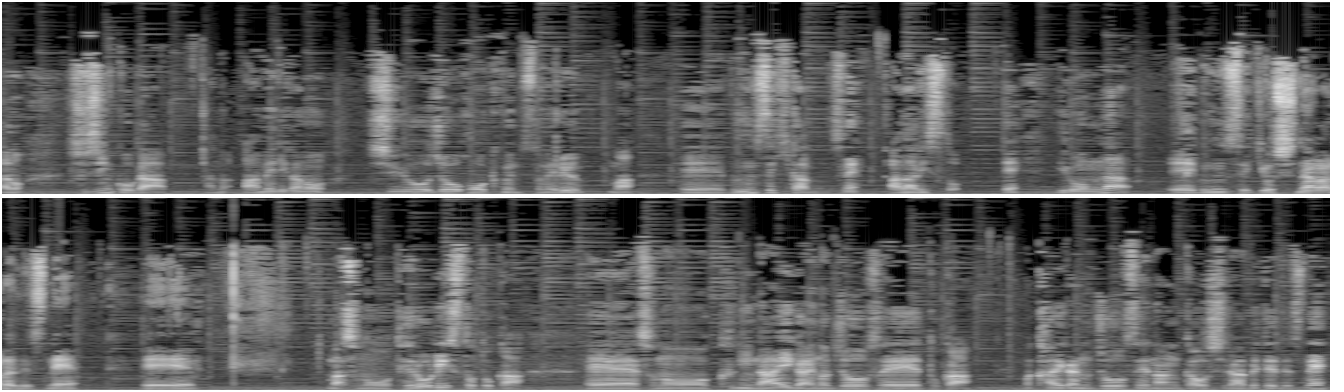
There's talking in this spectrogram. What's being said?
あの、主人公が、あの、アメリカの中央情報局に勤める、まあ、えー、分析官ですね。アナリスト。で、いろんな、えー、分析をしながらですね、えー、まあ、その、テロリストとか、えー、その、国内外の情勢とか、まあ、海外の情勢なんかを調べてですね、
